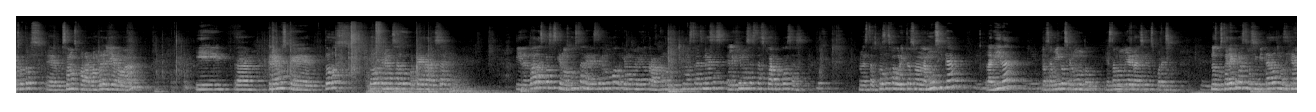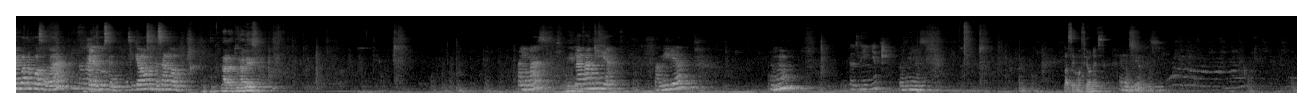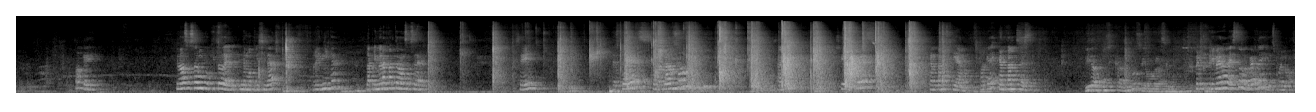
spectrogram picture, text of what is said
nosotros eh, usamos para romper el hielo, ¿ah? Y eh, creemos que todos, todos tenemos algo por qué agradecer. Y de todas las cosas que nos gustan en este grupo, de que hemos venido trabajando los últimos tres meses, elegimos estas cuatro cosas. Nuestras cosas favoritas son la música, la vida, los amigos y el mundo. Y estamos muy agradecidos por eso. Nos gustaría que nuestros invitados nos dijeran cuatro cosas, ¿verdad? Que les gusten. Así que vamos empezando. La naturaleza. ¿Algo más? La familia. Familia. Los niños. Los niños. Las emociones. Emociones. Ok. Y vamos a hacer un poquito de, de motricidad rítmica. La primera parte vamos a hacer. ¿Sí? Después, con aplauso. ¿Sale? Y después, cantamos piano. ¿Ok? Cantamos esto. Vida, música, amigos o la segunda. Pr- Primero esto, lo verde, y después lo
